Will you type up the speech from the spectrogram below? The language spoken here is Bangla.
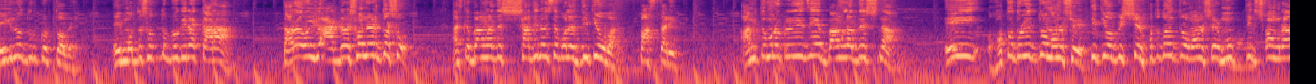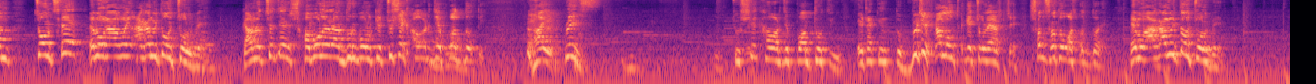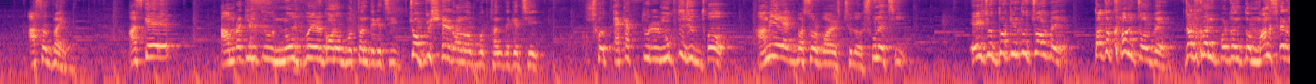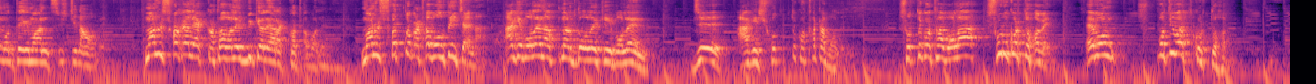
এইগুলো দূর করতে হবে। এই মধ্যস্বত্বভোগীরা কারা? তারা ওই আগ্রাসনের দোষও। আজকে বাংলাদেশ স্বাধীন হয়েছে বলে দ্বিতীয়বার, পাঁচ তারিখ। আমি তো মনে করি যে বাংলাদেশ না, এই হতদরিদ্র মানুষের, তৃতীয় বিশ্বের হতদরিদ্র মানুষের মুক্তির সংগ্রাম চলছে এবং আগামী, আগামীতেও চলবে। কারণ হচ্ছে যে সবলেরা দুর্বলকে চুষে খাওয়ার যে পদ্ধতি। ভাই প্লিজ চুষে খাওয়ার যে পদ্ধতি, এটা কিন্তু ব্রিটিশ আমল থেকে চলে আসছে শত শত বছর ধরে এবং আগামীতেও চলবে। আসাদ ভাই, আজকে আমরা কিন্তু নব্বইয়ের গণ অভ্যুত্থান দেখেছি, চব্বিশের গণ অভ্যুত্থান দেখেছি। একাত্তরের মুক্তিযুদ্ধ। আমি এক বছর বয়স ছিল, শুনেছি। এই যুদ্ধ কিন্তু চলবে, ততক্ষণ চলবে, যতক্ষণ পর্যন্ত মানুষের মধ্যে ইমান সৃষ্টি না হবে। মানুষ সকালে এক কথা বলে, বিকেলে আর এক কথা বলে। মানুষ সত্য কথা বলতেই চায় না। আগে বলেন আপনার দলে কে বলেন, যে আগে সত্য কথাটা বলেন। সত্য কথা বলা শুরু করতে হবে এবং প্রতিবাদ করতে হবে।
